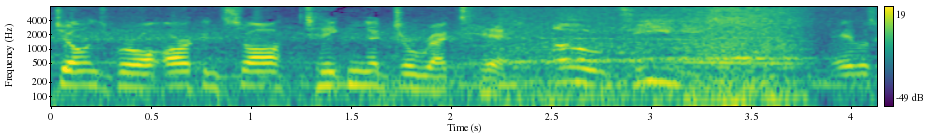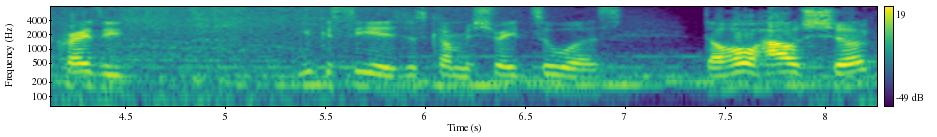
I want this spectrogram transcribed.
Jonesboro, Arkansas, taking a direct hit. Oh, geez. It was crazy. You could see it just coming straight to us. The whole house shook.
